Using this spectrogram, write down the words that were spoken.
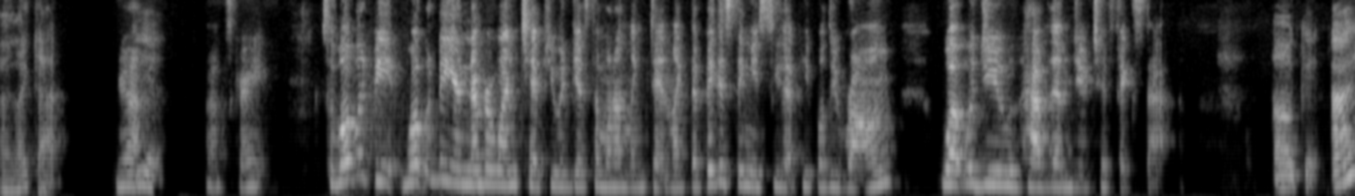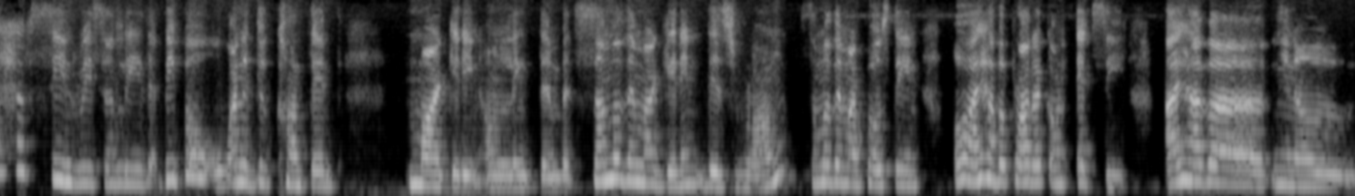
I like that. Yeah, yeah that's great. So what would be what would be your number one tip you would give someone on LinkedIn? Like the biggest thing you see that people do wrong, what would you have them do to fix that? Okay, I have seen recently that people want to do content marketing on LinkedIn, but some of them are getting this wrong. Some of them are posting, "Oh, I have a product on Etsy. I have a, you know,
